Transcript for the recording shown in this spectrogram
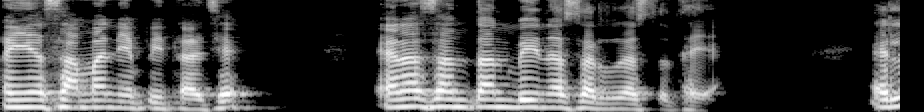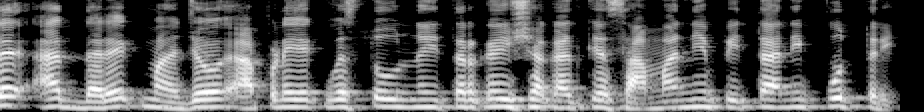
અહીંયા સામાન્ય પિતા છે. એના સંતાન બિનઅસરગ્રસ્ત થયા. એટલે આ દરેકમાં જો આપણે એક વસ્તુ નહીતર કહી શકાત કે સામાન્ય પિતાની પુત્રી,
